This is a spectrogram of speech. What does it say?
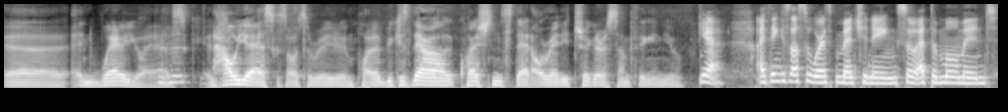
uh, and where you ask and how you ask is also really important because there are questions that already trigger something in you. Yeah, I think it's also worth mentioning. So at the moment,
